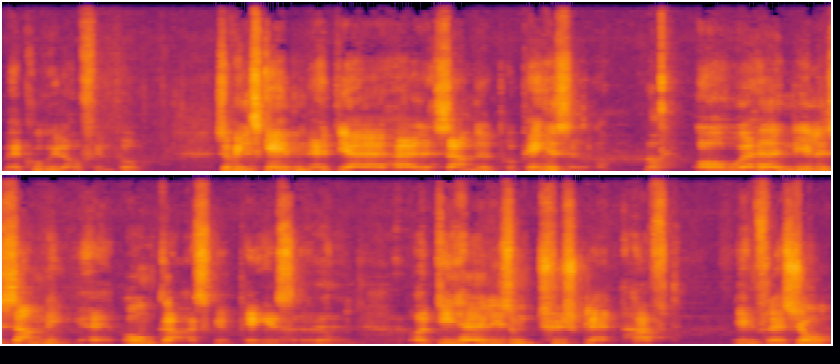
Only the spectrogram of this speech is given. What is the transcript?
hvad kunne vi dog finde på? Så ville skæbnen, at jeg havde samlet på pengesedler Nå, og øh, havde en lille samling af ungarske pengesedler. Og de havde ligesom Tyskland haft inflation,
